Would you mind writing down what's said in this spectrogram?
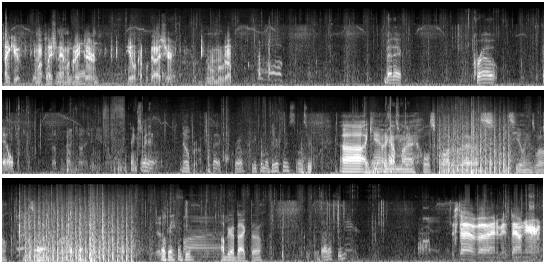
Thank you. I'm gonna place an ammo crate there and heal a couple guys here. Then we'll move up. Medic. Crow. Help. Thanks, man. No problem. Medic, bro, can you come over here, please? Once you're Uh, I can't. I got awesome. my whole squad over there. That's needs healing as well. Needs Uh, as well. okay. It'll Okay, be thank you. I'll be right back though. Is that us, dude? We still hab uh, enemies down here.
